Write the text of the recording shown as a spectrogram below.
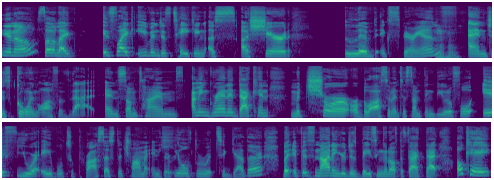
you know, so like it's like even just taking a, a shared lived experience Mhm. and just going off of that. And sometimes, I mean, granted, that can mature or blossom into something beautiful if you are able to process the trauma and There heal through it together. But if it's not, and you're just basing it off the fact that, okay,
